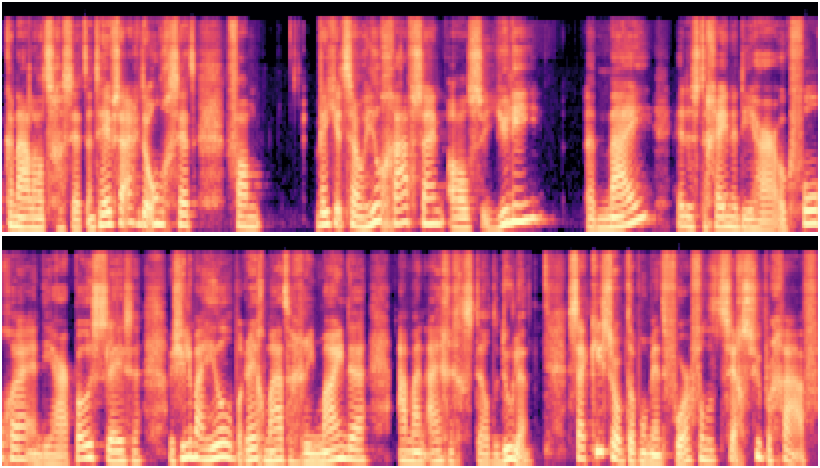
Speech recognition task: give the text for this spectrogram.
kanalen had ze gezet. En het heeft ze eigenlijk eronder gezet van, weet je, het zou heel gaaf zijn als jullie mij, hè, dus degene die haar ook volgen en die haar posts lezen, als jullie mij heel regelmatig reminden aan mijn eigen gestelde doelen. Zij kiest er op dat moment voor, vond het echt super gaaf,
